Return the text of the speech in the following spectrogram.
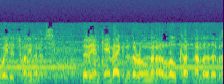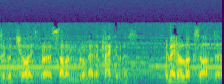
Waited 20 minutes. Vivian came back into the room in a low cut number that was a good choice for her sullen brunette attractiveness. It made her look softer.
